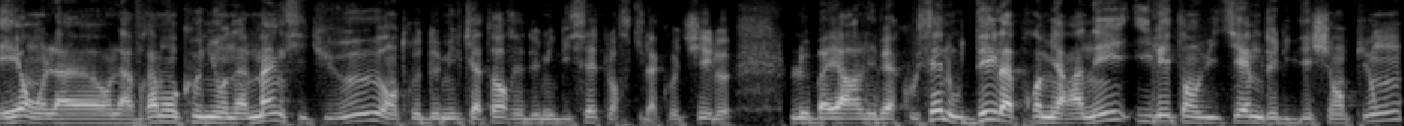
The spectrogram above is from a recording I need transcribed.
et on l'a, vraiment connu en Allemagne, si tu veux, entre 2014 et 2017, lorsqu'il a coaché le, le Leverkusen, où dès la première année, il est en huitième de Ligue des Champions.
